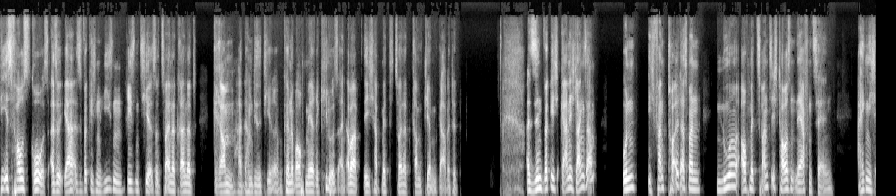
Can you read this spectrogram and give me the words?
Die ist faustgroß. Also ja, also wirklich ein riesen, riesen Tier. So 200, 300 Gramm hat, haben diese Tiere. Können aber auch mehrere Kilo sein. Aber ich habe mit 200 Gramm Tieren gearbeitet. Also sie sind wirklich gar nicht langsam. Und ich fand toll, dass man nur auch mit 20.000 Nervenzellen eigentlich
